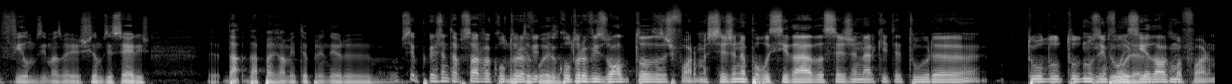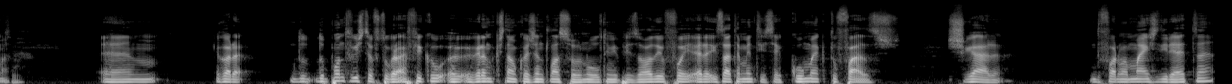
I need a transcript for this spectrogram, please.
filmes e mais uma vez filmes e séries dá, dá para realmente aprender. Uh, Sim, porque a gente absorve a cultura, a cultura visual de todas as formas, seja na publicidade, seja na arquitetura, tudo, tudo nos Pintura, influencia de alguma forma. Um, agora, do, do, ponto de vista fotográfico, a, a, grande questão que a gente lançou no último episódio foi, era exatamente isso: é como é que tu fazes chegar de forma mais direta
